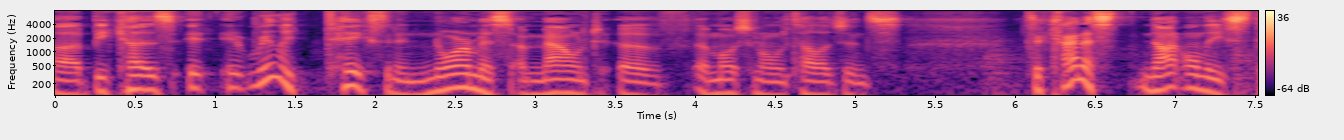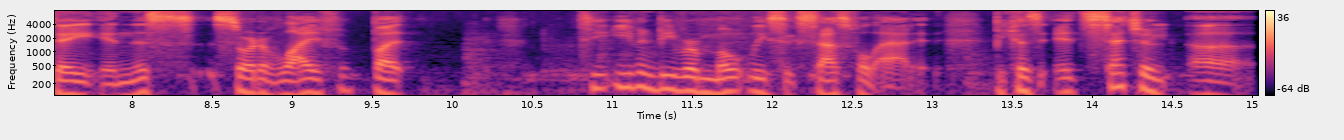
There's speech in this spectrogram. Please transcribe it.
uh, because it, it really takes an enormous amount of emotional intelligence to kind of not only stay in this sort of life, but to even be remotely successful at it because it's such a uh,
